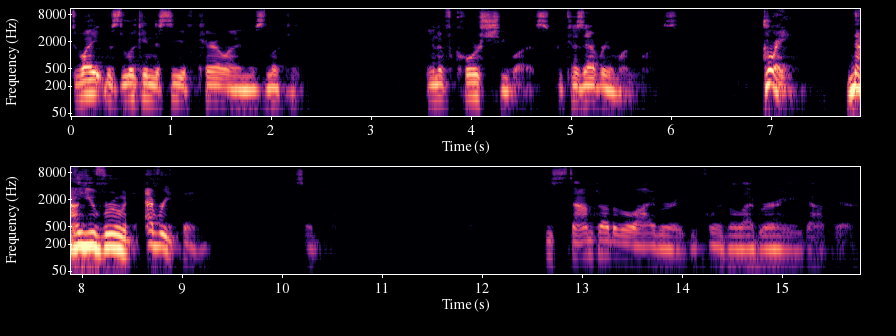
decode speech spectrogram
Dwight was looking to see if Caroline was looking. And of course she was, because everyone was. Great! Now you've ruined everything, said Dwight. He stomped out of the library before the librarian got there.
